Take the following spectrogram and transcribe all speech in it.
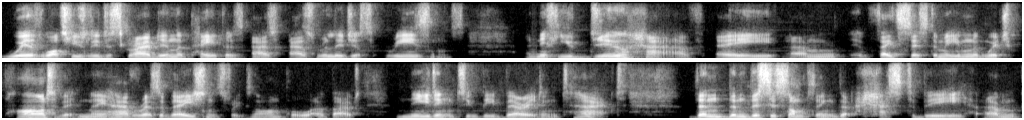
with what's usually described in the papers as, as religious reasons. And if you do have a um, faith system, even in which part of it may have reservations, for example, about needing to be buried intact, then, then this is something that has to be um,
